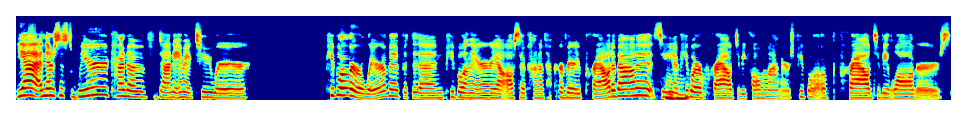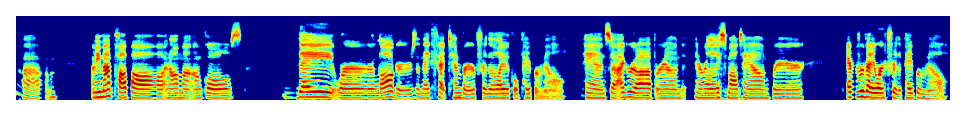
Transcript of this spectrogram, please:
Yeah, and there's this weird kind of dynamic too, where people are aware of it, but then people in the area also kind of are very proud about it. So, you mm-hmm. know, people are proud to be coal miners, people are proud to be loggers. Um, I mean, my papa and all my uncles they were loggers and they cut timber for the local paper mill. And so I grew up around in a really small town where everybody worked for the paper mill,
